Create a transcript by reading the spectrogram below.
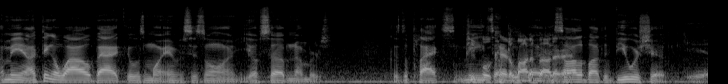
I mean, I think a while back it was more emphasis on your sub numbers, because the plaques. People cared a lot but about it, It's right? all about the viewership. Yeah.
